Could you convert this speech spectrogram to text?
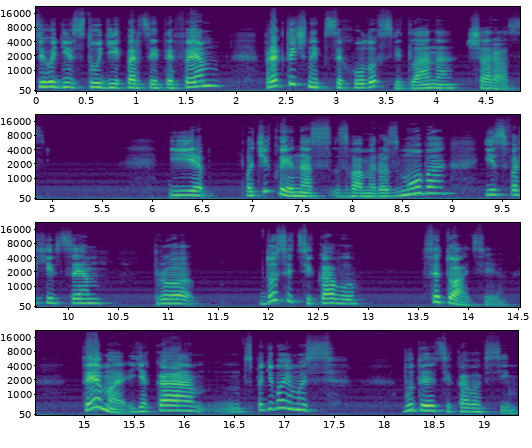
Сьогодні в студії Кварцит ФМ практичний психолог Світлана Шарас. І очікує нас з вами розмова із фахівцем про досить цікаву ситуацію. Тема, яка, сподіваємось, буде цікава всім.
